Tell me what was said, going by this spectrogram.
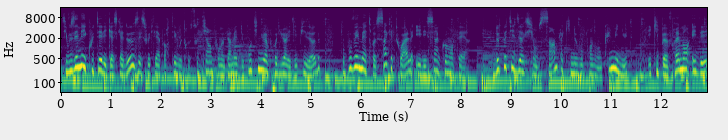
Si vous aimez écouter les cascadeuses et souhaitez apporter votre soutien pour me permettre de continuer à produire les épisodes, vous pouvez mettre 5 étoiles et laisser un commentaire. Deux petites actions simples qui ne vous prendront qu'une minute et qui peuvent vraiment aider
